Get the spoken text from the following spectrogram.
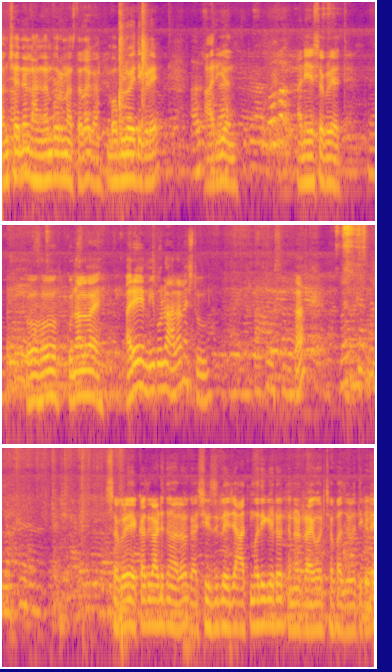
आमच्या इथे लहान लहान पोरण असतात का? बबलू आहे तिकडे आर्यन आणि हे सगळे आहेत. हो हो कुणाल बाय अरे मी बोलू आला नाहीस तू? हा? सगळे एकाच गाडीतून आलो. का शिजले जे आतमध्ये गेले होते ना ड्रायव्हरच्या बाजूला तिकडे.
